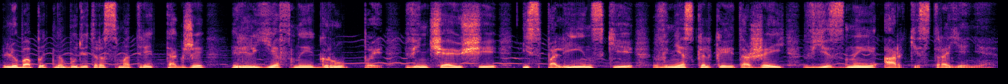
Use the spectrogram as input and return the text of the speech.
любопытно будет рассмотреть также рельефные группы, венчающие исполинские в несколько этажей въездные арки строения.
